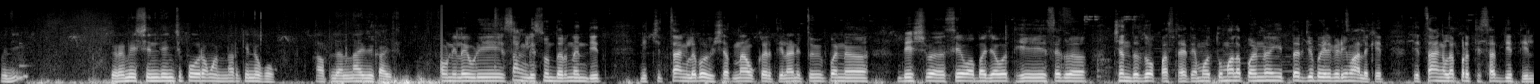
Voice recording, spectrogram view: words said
म्हणजे रमेश शिंदेची पोरं म्हणणार की नको आपल्याला नाही विकायचं. पाहुणीला एवढी चांगली सुंदर नंदीत निश्चित चांगलं भविष्यात नाव करतील आणि तुम्ही पण देश सेवा बजावत हे सगळं छंद जोपासताय. त्यामुळे तुम्हाला पण इतर जे बैलगाडी मालक आहेत ते चांगला प्रतिसाद देतील.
